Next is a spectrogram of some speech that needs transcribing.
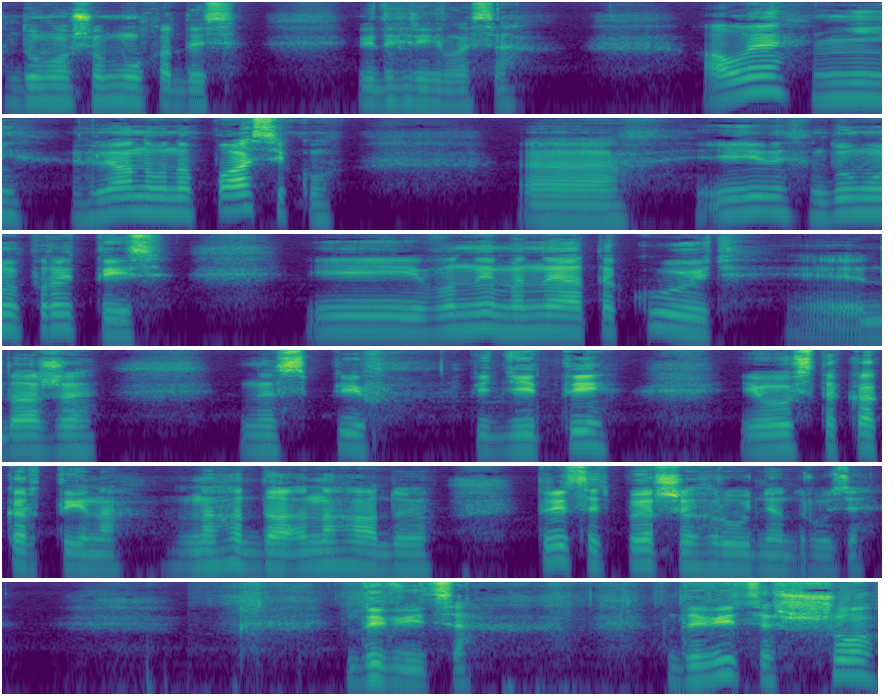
Думав, що муха десь відгрілася. Але ні. Глянув на пасіку е, і думаю пройтись. І вони мене атакують, навіть не спів підійти. І ось така картина. Нагадую, 31 грудня, друзі. Дивіться. Дивіться, що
